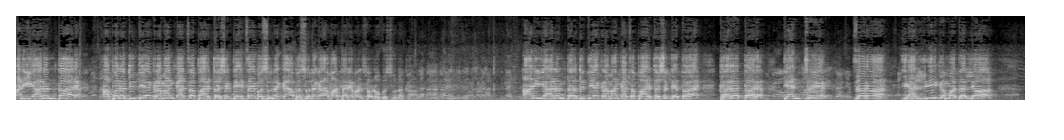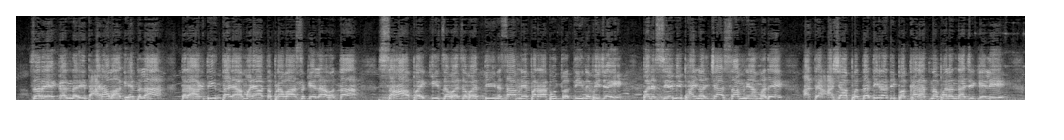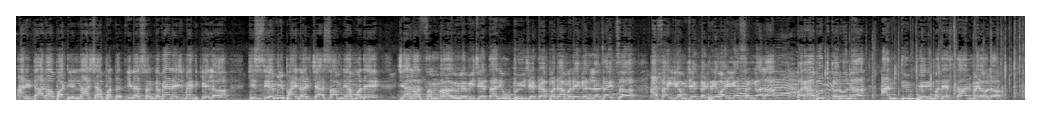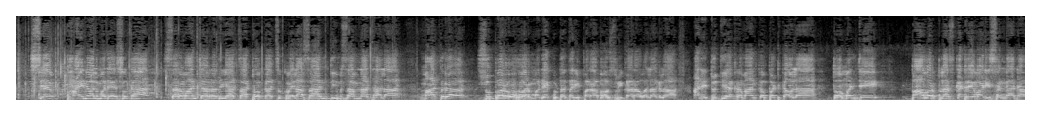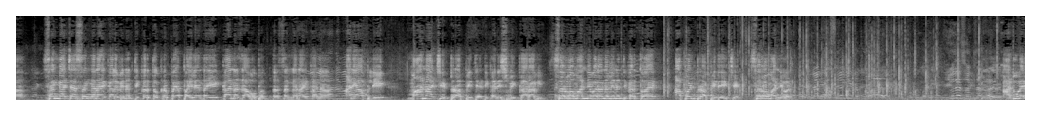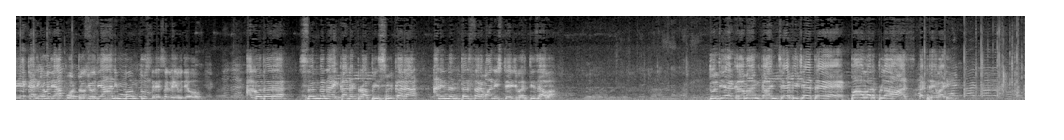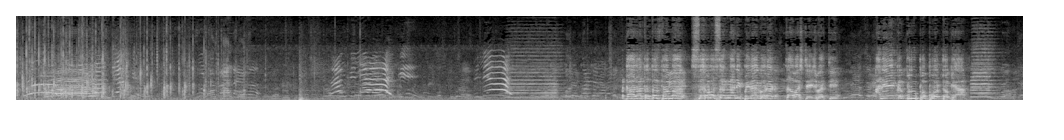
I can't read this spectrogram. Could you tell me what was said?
आणि यानंतर आपण द्वितीय क्रमांकाचं पारितोषिक द्यायचंय. बसू नका बसू नका म्हाताऱ्या माणसानो बसू नका. आणि यानंतर द्वितीय क्रमांकाचं पारितोषिक देतोय. खर तर त्यांचे जर या लीग मधलं जर एकंदरीत आढावा घेतला तर अगदी तळ्यामळ्यात प्रवास केला होता. सहा पैकी जवळजवळ तीन सामने पराभूत तीन विजयी. पण सेमी फायनलच्या सामन्यामध्ये आता अशा पद्धतीनं दीपक खरातनं फलंदाजी केली आणि दादा पाटीलनं अशा पद्धतीनं संघ मॅनेजमेंट केलं की सेमी फायनलच्या सामन्यामध्ये ज्याला संभाव्य विजेता आणि उपविजेत्या पदामध्ये गणलं जायचं असा एम जे कठरेवाडी या संघाला पराभूत करून अंतिम फेरीमध्ये स्थान मिळवलं. फायनलमध्ये सुद्धा सर्वांच्या हृदयाचा ठोका चुकवेल असा अंतिम सामना झाला. मात्र सुपर ओव्हरमध्ये कुठंतरी पराभव स्वीकारावा लागला आणि द्वितीय क्रमांक पटकावला. तो म्हणजे पॉवर प्लस कटरेवाडी संघानं. संघाच्या संघनायकाला विनंती करतो कृपया पहिल्यांदा एकानं जावं फक्त संघनायकानं आणि आपली मानाची ट्रॉफी त्या ठिकाणी स्वीकारावी. सर्व मान्यवरांना विनंती करतोय आपण ट्रॉफी द्यायची. सर्व मान्यवर. अगोदर एकाने घेऊ द्या फोटो घेऊ द्या आणि मग दुसरे सगळे येऊ द्या हो. अगोदर संघ नायकानं ट्रॉफी स्वीकारा आणि नंतर सर्वांनी स्टेजवरती जावा. द्वितीय क्रमांकांचे विजेते पॉवर प्लस कटरेवाडी. दादा तसंच थांबा. सर्व संघाने बिरागोरड जावा स्टेजवरती आणि एक ग्रुप फोटो घ्या.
